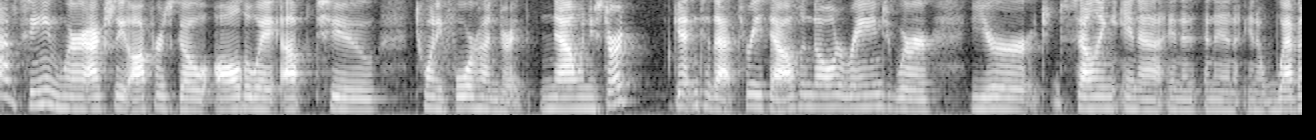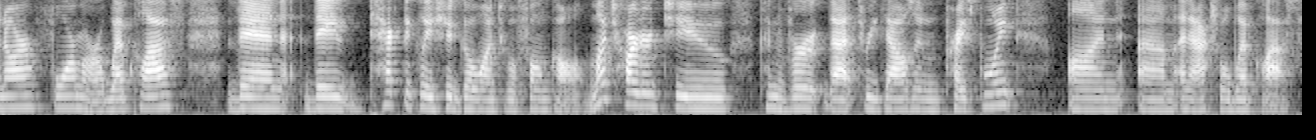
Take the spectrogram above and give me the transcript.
have seen where actually offers go all the way up to twenty four hundred. Now, when you start getting to that three thousand dollar range, where you're selling in a, in a, in a, in a webinar form or a web class, then they technically should go onto a phone call. Much harder to convert that 3000 price point on um, an actual web class.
